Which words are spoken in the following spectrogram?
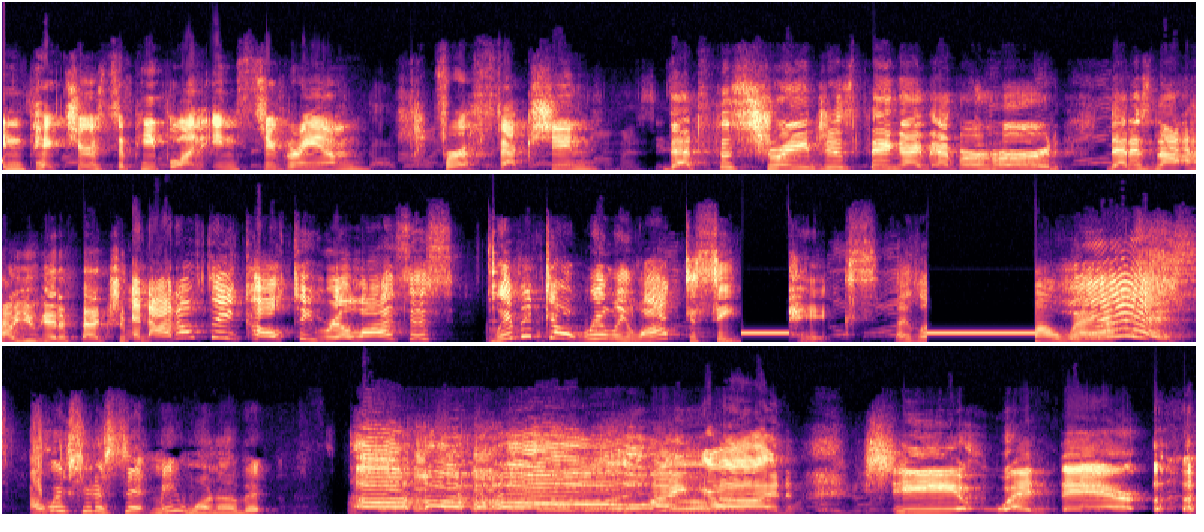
in pictures to people on Instagram for affection. That's the strangest thing I've ever heard. That is not how you get affection. And I don't think Colty realizes women don't really like to see pics. They look all wax. yes. I wish you'd have sent me one of it. Oh, oh, my God. She went there.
